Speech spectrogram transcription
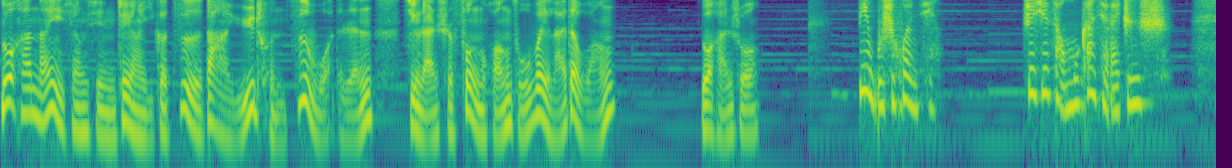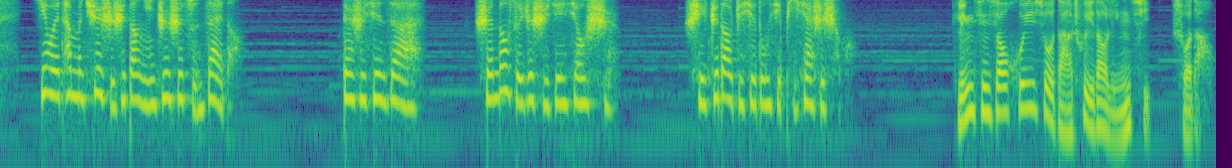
洛寒难以相信，这样一个自大、愚蠢、自我的人，竟然是凤凰族未来的王。洛寒说：“并不是幻境。”这些草木看起来真实，因为它们确实是当年真实存在的。但是现在，神都随着时间消逝，谁知道这些东西皮下是什么？林清霄挥袖打出一道灵气，说道：“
